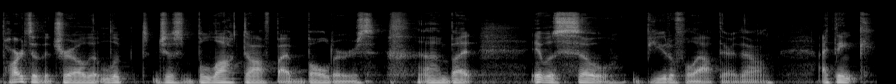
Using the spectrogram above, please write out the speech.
parts of the trail that looked just blocked off by boulders, um, but it was so beautiful out there, though. I think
